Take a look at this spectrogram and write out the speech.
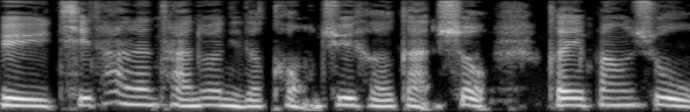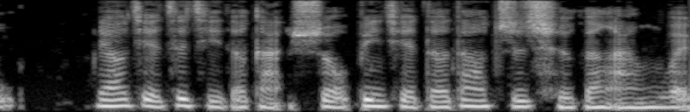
与其他人谈论你的恐惧和感受，可以帮助了解自己的感受，并且得到支持跟安慰。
